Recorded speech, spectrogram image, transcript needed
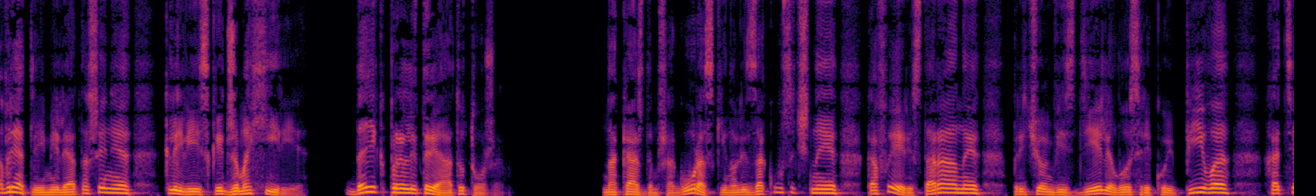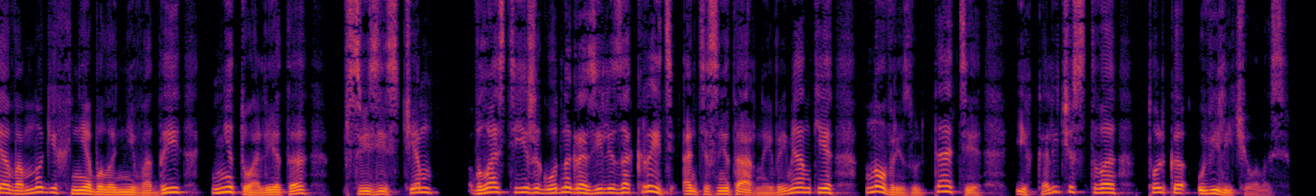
вряд ли имели отношение к ливийской джамахирии, да и к пролетариату тоже. На каждом шагу раскинулись закусочные, кафе и рестораны, причем везде лилось рекой пиво, хотя во многих не было ни воды, ни туалета, в связи с чем власти ежегодно грозили закрыть антисанитарные времянки, но в результате их количество только увеличивалось.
